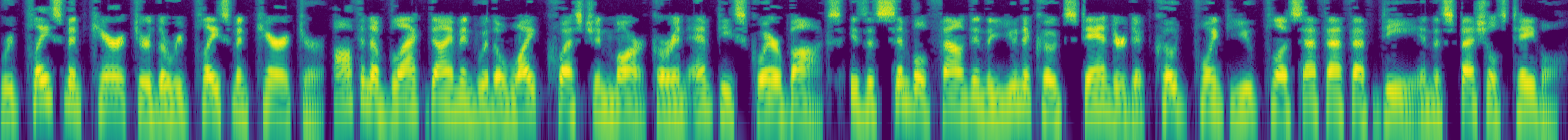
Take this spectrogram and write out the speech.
Replacement character The replacement character, often a black diamond with a white question mark or an empty square box, is a symbol found in the Unicode standard at code point U plus FFFD in the specials table.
